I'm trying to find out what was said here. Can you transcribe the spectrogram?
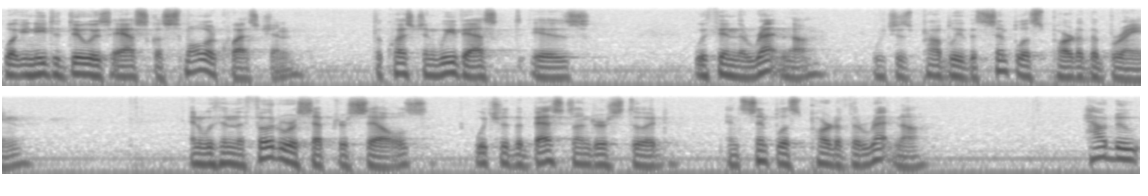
What you need to do is ask a smaller question. The question we've asked is within the retina, which is probably the simplest part of the brain, and within the photoreceptor cells, which are the best understood and simplest part of the retina, how, do,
